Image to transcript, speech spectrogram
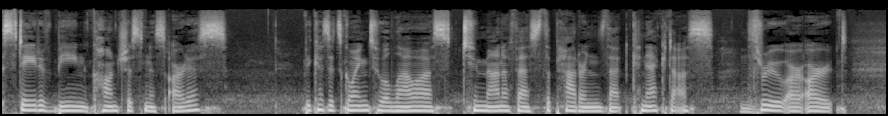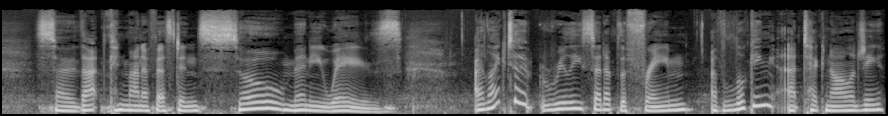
state of being consciousness artists, because it's going to allow us to manifest the patterns that connect us Mm. through our art. So that can manifest in so many ways. I like to really set up the frame of looking at technology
